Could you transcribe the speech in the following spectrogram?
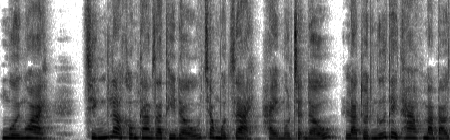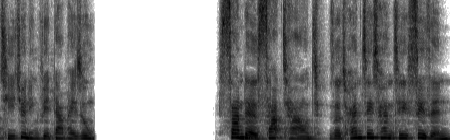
Ngồi ngoài, chính là không tham gia thi đấu trong một giải hay một trận đấu là thuật ngữ thể thao mà báo chí truyền hình Việt Nam hay dùng. Sanders sat out the 2020 season.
